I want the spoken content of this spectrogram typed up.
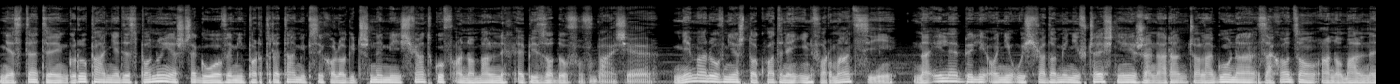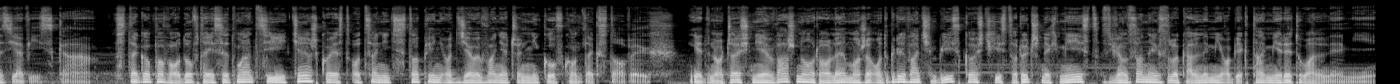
Niestety, grupa nie dysponuje szczegółowymi portretami psychologicznymi świadków anomalnych epizodów w bazie. Nie ma również dokładnej informacji, na ile byli oni uświadomieni wcześniej, że na Rancho Laguna zachodzą anomalne zjawiska. Z tego powodu w tej sytuacji ciężko jest ocenić stopień oddziaływania czynników kontekstowych. Jednocześnie ważną rolę może odgrywać bliskość historycznych miejsc związanych z lokalnymi obiektami rytualnymi.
